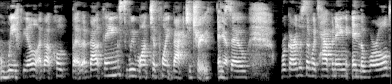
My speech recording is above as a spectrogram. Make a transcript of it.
we feel about cult- about things. We want to point back to truth, and Yep. so regardless of what's happening in the world,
